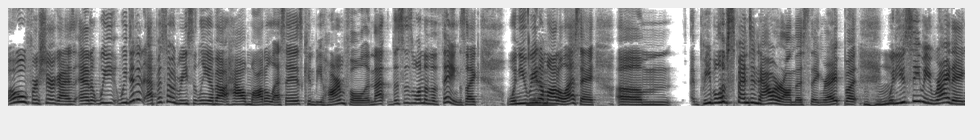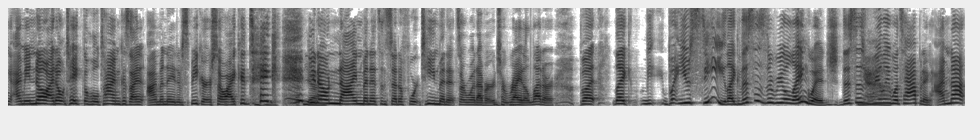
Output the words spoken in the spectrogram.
Oh, for sure, guys. And we we did an episode recently about how model essays can be harmful, and that this is one of the things. Like when you read Yeah. a model essay, um people have spent an hour on this thing, right? But Mhm. when you see me writing, I mean, no, I don't take the whole time because I'm a native speaker. So I could take, Yeah. you know, nine minutes instead of 14 minutes or whatever to write a letter. But like, but you see, like, this is the real language. This is Yeah. really what's happening. I'm not,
